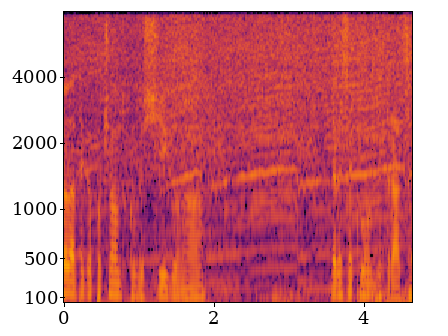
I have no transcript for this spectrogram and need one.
Szkoda tego początku wyścigu, no. 4 sekundy tracę.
